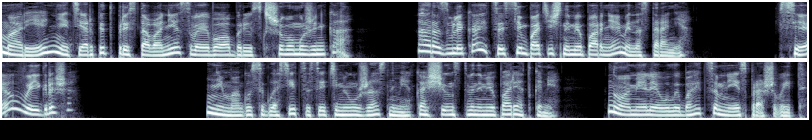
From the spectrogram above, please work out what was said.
Мария не терпит приставания своего обрюзгшего муженька, а развлекается с симпатичными парнями на стороне. Все в выигрыше. Не могу согласиться с этими ужасными, кощунственными порядками. Но Амелия улыбается мне и спрашивает.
